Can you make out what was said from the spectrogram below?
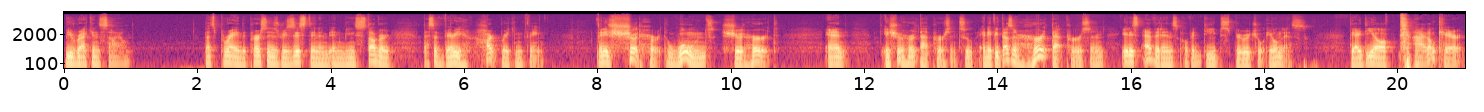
be reconciled. Let's pray. And the person is resisting and, and being stubborn. That's a very heartbreaking thing. And it should hurt. Wounds should hurt. And it should hurt that person too. And if it doesn't hurt that person, it is evidence of a deep spiritual illness. The idea of, I don't care,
